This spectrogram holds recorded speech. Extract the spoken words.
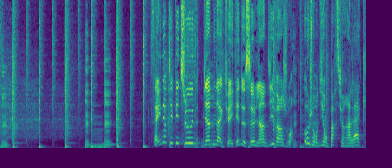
Salut nos petits pitchouns Bienvenue dans l'actualité de ce lundi 20 juin. Aujourd'hui, on part sur un lac,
